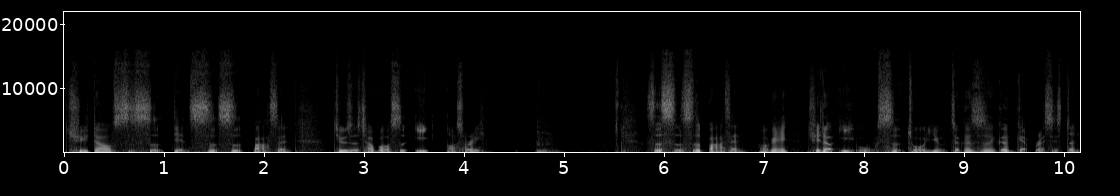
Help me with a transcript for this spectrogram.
去到十四点四四八线，就是差不多是一哦，sorry，是十四八线，OK，去到一五四左右，这个是一个 gap resistance。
